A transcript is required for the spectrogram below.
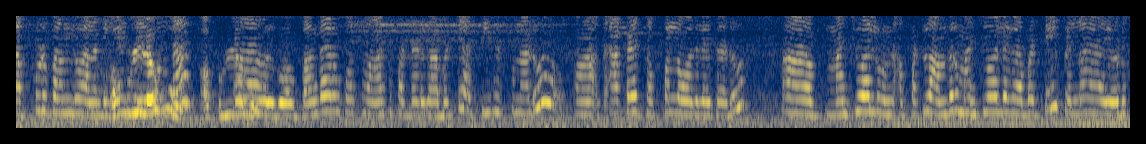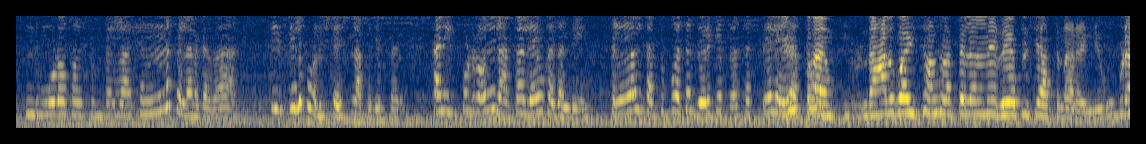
తప్పుడు పనులు అలాంటి ఏం చేయకుండా బంగారం కోసం ఆశపడ్డాడు కాబట్టి అది తీసేసుకున్నాడు. అక్కడే తప్పల్లో వదిలేశాడు. మంచి వాళ్ళు అప్పట్లో అందరూ మంచి వాళ్ళే కాబట్టి పిల్ల ఏడుస్తుంది మూడో సంవత్సరం పిల్ల చిన్న పిల్లని కదా. తీసుకెళ్ళి పోలీస్ స్టేషన్ అప్పచెప్పారు. కానీ ఇప్పుడు రోజులు అట్లా లేవు కదండి. పిల్లలు తప్పిపోతే దొరికే ప్రసక్తే లేదు నాలుగు ఐదు సంవత్సరాల పిల్లల్ని రేపులు చేస్తున్నారండి. ఇప్పుడు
